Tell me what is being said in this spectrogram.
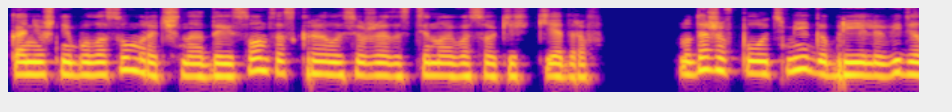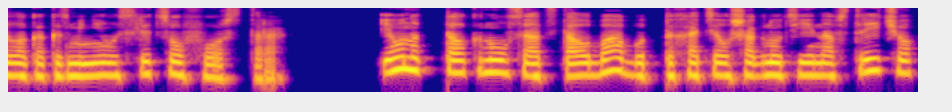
В конюшне было сумрачно, да и солнце скрылось уже за стеной высоких кедров. Но даже в полутьме Габриэль увидела, как изменилось лицо Форстера. И он оттолкнулся от столба, будто хотел шагнуть ей навстречу,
